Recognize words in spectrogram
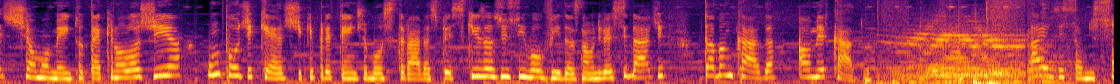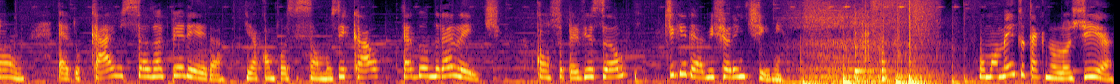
Este é o Momento Tecnologia, um podcast que pretende mostrar as pesquisas desenvolvidas na universidade da bancada ao mercado. A edição de som é do Caio César Pereira e a composição musical é do André Leite, com supervisão de Guilherme Fiorentini. O Momento Tecnologia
